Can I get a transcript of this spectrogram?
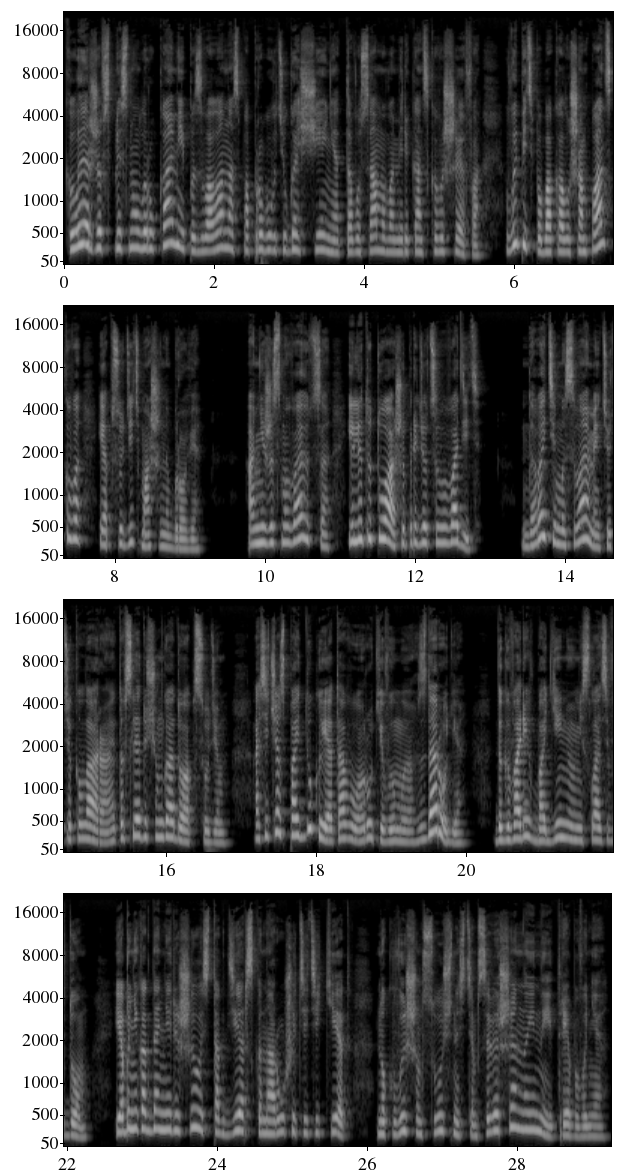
Клэр же всплеснула руками и позвала нас попробовать угощение от того самого американского шефа, выпить по бокалу шампанского и обсудить Машины брови. Они же смываются или татуаж и придется выводить? Давайте мы с вами, тетя Клара, это в следующем году обсудим. А сейчас пойду-ка я того, руки вымою, с дороги. Договорив, богиня унеслась в дом. Я бы никогда не решилась так дерзко нарушить этикет, но к высшим сущностям совершенно иные требования.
